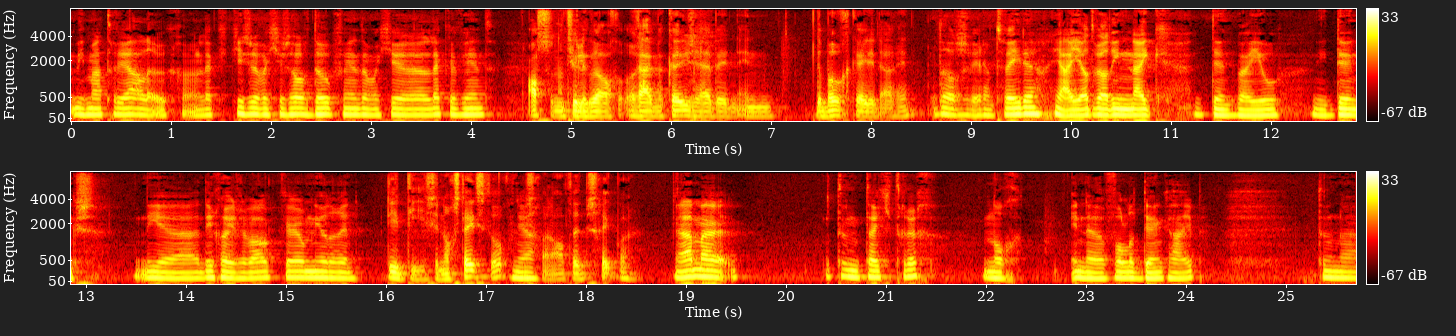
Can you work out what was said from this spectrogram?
Die materialen ook gewoon. Lekker kiezen wat je zelf doop vindt en wat je lekker vindt. Als ze natuurlijk wel ruime keuze hebben in, in de mogelijkheden daarin. Dat is weer een tweede. Ja, je had wel die Nike Dunk by You. Die Dunks. Die, eh, die gooi je ze wel een keer opnieuw erin. Die, die is er nog steeds, toch? Die Ja. is gewoon altijd beschikbaar. Ja, maar toen een tijdje terug, nog in de volle Dunk hype. Toen, eh,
